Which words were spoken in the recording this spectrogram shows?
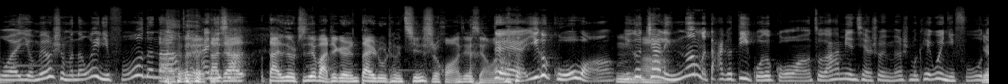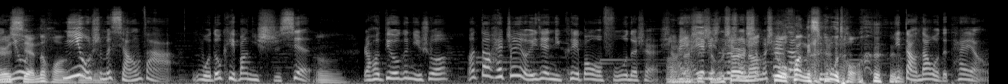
我有没有什么能为你服务的呢？”对，大家大家就直接把这个人代入成秦始皇就行了。对，一个国王，一个占领那么大个帝国的国王，走到他面前说：“有没有什么可以为你服务的？你有你有什么想法，我都可以帮你实现。”嗯。然后迪欧跟你说：“啊，倒还真有一件你可以帮我服务的事儿。哎呀，什么事儿呢？给我换个新木桶。你挡到我的太阳了，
